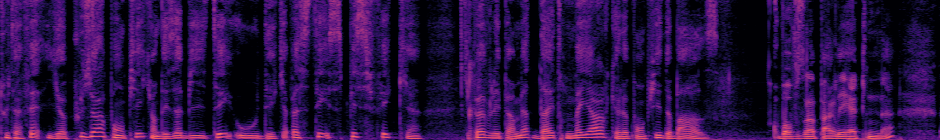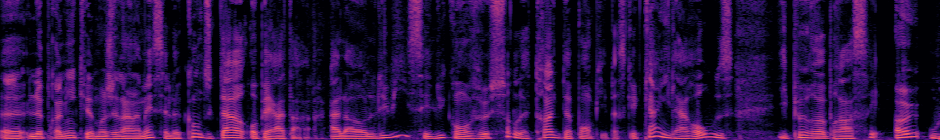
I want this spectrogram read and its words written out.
Tout à fait. Il y a plusieurs pompiers qui ont des habilités ou des capacités spécifiques qui peuvent les permettre d'être meilleurs que le pompier de base. On va vous en parler rapidement. Euh, le premier que moi j'ai dans la main, c'est le conducteur opérateur. Alors lui, c'est lui qu'on veut sur le troc de pompier parce que quand il arrose, il peut rebrasser un ou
